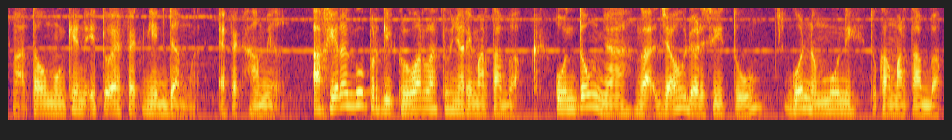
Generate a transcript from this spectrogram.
Gak tahu mungkin itu efek ngidam, efek hamil. Akhirnya gue pergi keluar lah tuh nyari martabak. Untungnya nggak jauh dari situ, gue nemu nih tukang martabak.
